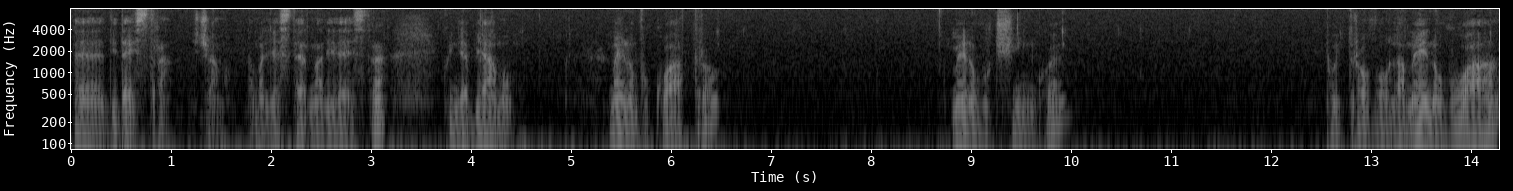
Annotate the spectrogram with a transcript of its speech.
eh, di destra diciamo la maglia esterna di destra. Quindi abbiamo meno V4 meno V5 poi trovo la meno VA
